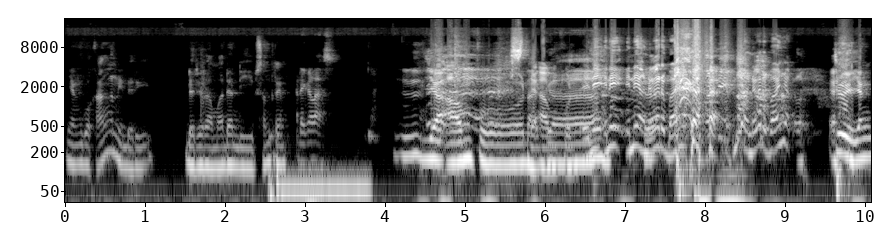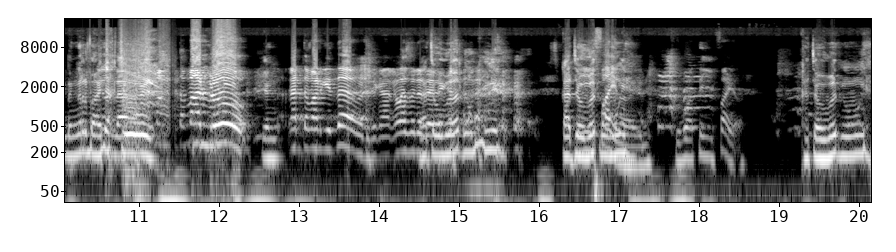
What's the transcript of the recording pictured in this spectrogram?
Yang gua kangen nih dari dari Ramadan di pesantren. Ada kelas. Ya ampun, ya ampun. Ini ini ini yang denger banyak. ini yang denger banyak loh. Cuy, yang denger banyak cuy. Teman bro, Yang kan teman kita udah di kakak kelas udah kacau banget ngomongnya. Kacau banget ngomongnya. Spotify loh. Kacau banget ngomongnya.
